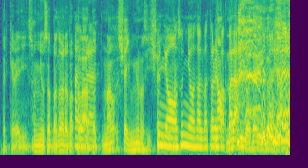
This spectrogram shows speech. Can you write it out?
perché vedi, Sugno Salvatore Pappaladdo, Allora. una- scegli, ognuno si sceglie Sogno, una. sogno Salvatore No, Pappalà. non dico, devi copiare.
